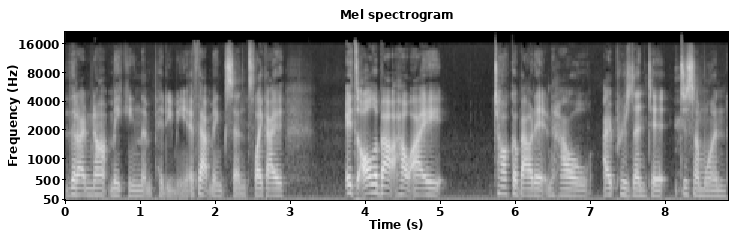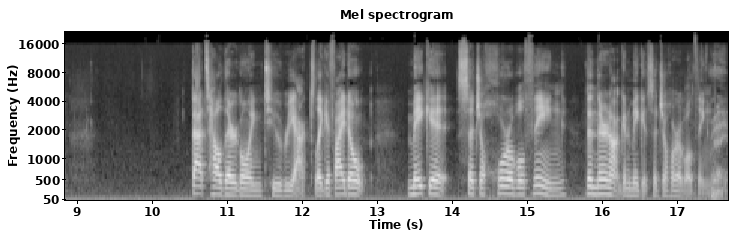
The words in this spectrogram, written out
that I'm not making them pity me if that makes sense. Like I it's all about how I talk about it and how I present it to someone that's how they're going to react. Like if I don't make it such a horrible thing, then they're not going to make it such a horrible thing. Right.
